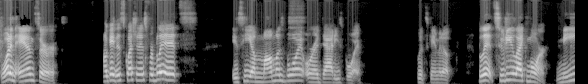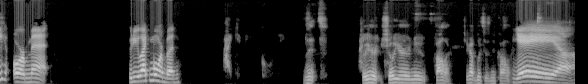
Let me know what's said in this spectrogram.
What an answer. Okay, this question is for Blitz. Is he a mama's boy or a daddy's boy? Blitz game it up. Blitz, who do you like more? Me or Matt? Who do you like more, bud? I Blitz. Show your show your new collar. Check out Blitz's new collar. Yeah.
